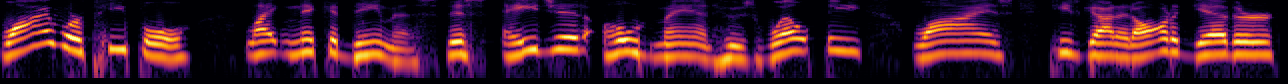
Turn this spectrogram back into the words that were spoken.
Why were people like Nicodemus, this aged old man who's wealthy, wise, he's got it all together.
